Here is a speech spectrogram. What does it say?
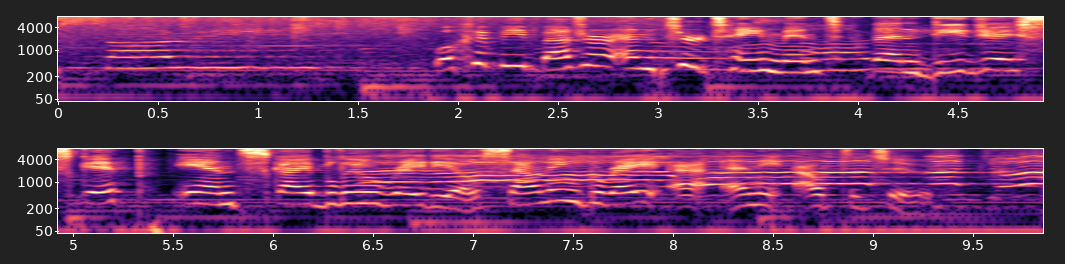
sorry. What could be better entertainment than DJ Skip and Sky Blue Radio, sounding great at any altitude?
